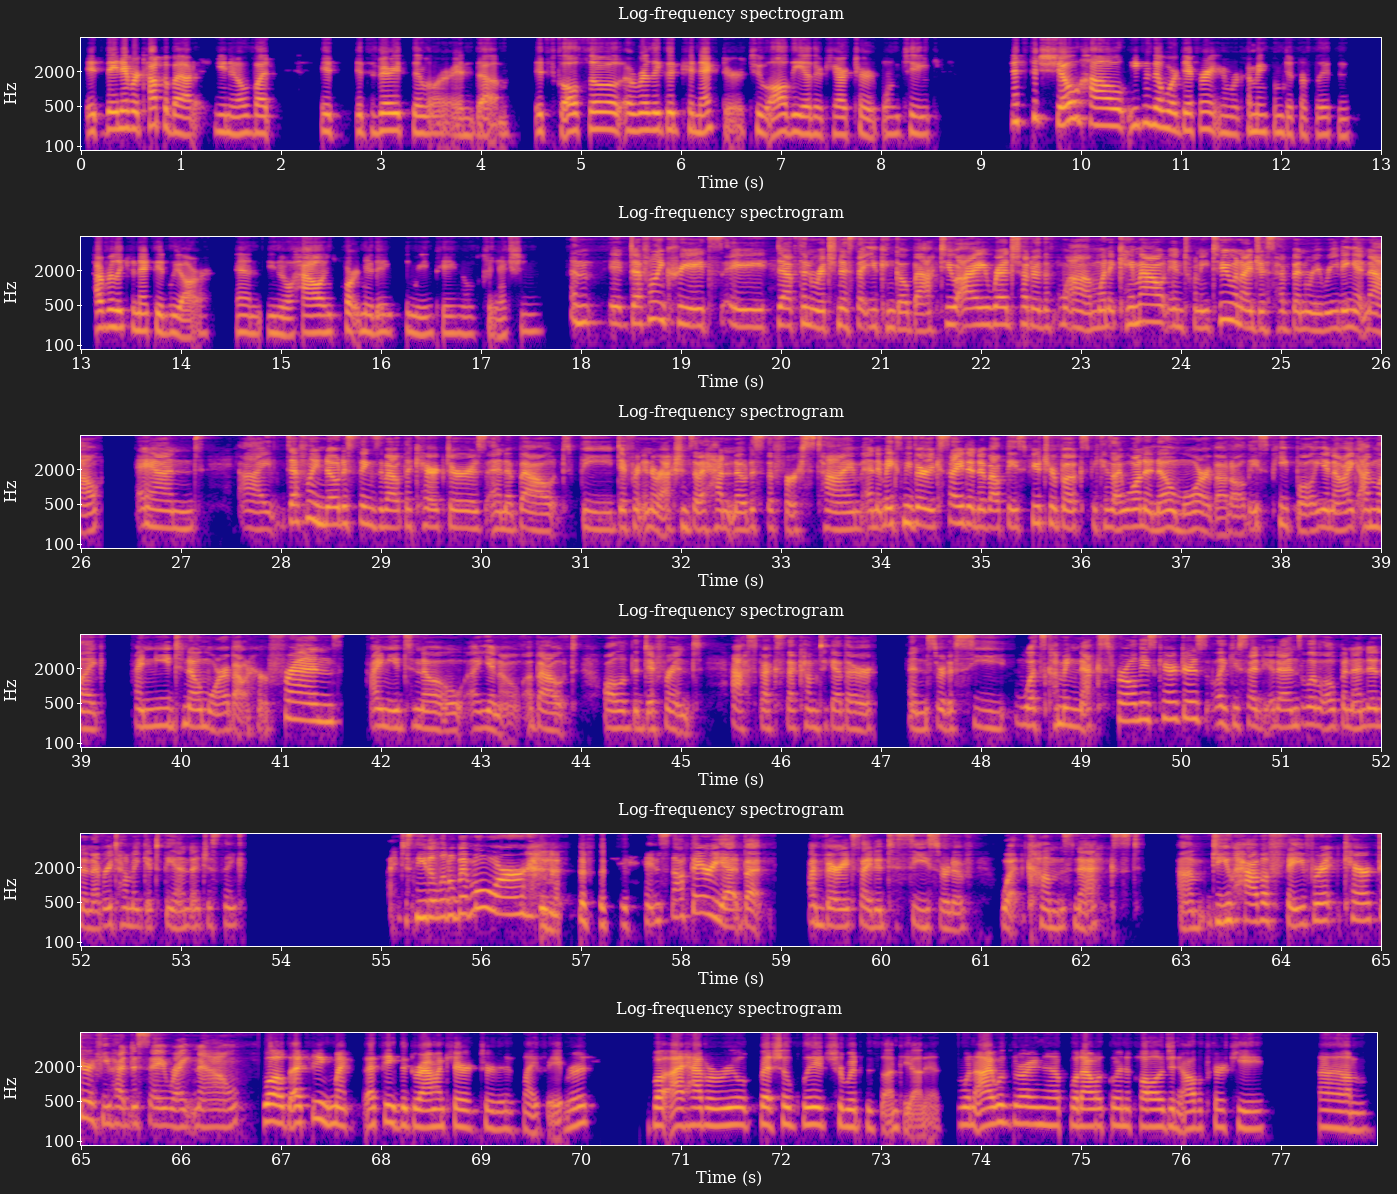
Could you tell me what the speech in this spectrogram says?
it they never talk about it, you know, but it it's very similar and um it's also a really good connector to all the other characters and to just to show how, even though we're different and we're coming from different places, how really connected we are and, you know, how important it is to maintain those connections. And it definitely creates a depth and richness that you can go back to. I read Shutter the, um, when it came out in 22, and I just have been rereading it now. And I definitely noticed things about the characters and about the different interactions that I hadn't noticed the first time. And it makes me very excited about these future books because I want to know more about all these people. You know, I, am like, I need to know more about her friends. I need to know, uh, you know, about all of the different aspects that come together and sort of see what's coming next for all these characters. Like you said, it ends a little open ended. And every time I get to the end, I just think, I just need a little bit more. it's not there yet, but I'm very excited to see sort of what comes next. Um, do you have a favorite character if you had to say right now? Well, I think my I think the grandma character is my favorite, but I have a real special place for with Santianes. When I was growing up, when I was going to college in Albuquerque, um,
